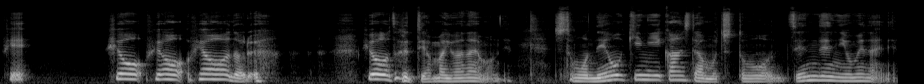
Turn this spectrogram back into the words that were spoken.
フェ、フョ、フョ、フョードル。フョードルってあんま言わないもんね。ちょっともう寝起きに関してはもうちょっともう全然読めないね。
